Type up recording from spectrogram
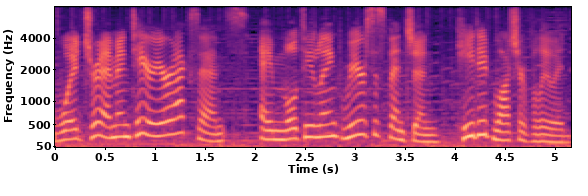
wood trim interior accents, a multi-link rear suspension, heated washer fluid,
